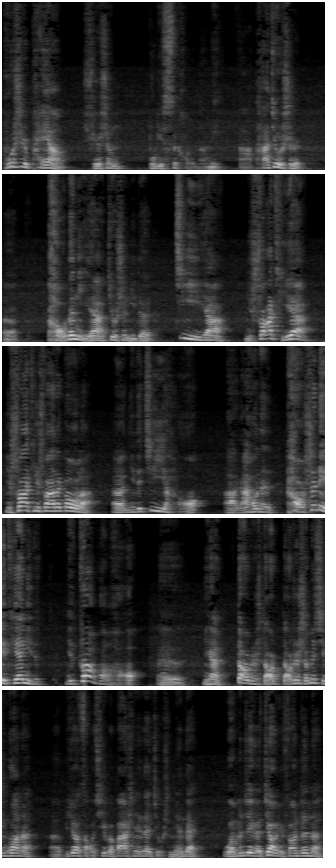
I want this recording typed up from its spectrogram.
不是培养学生独立思考的能力啊，它就是呃考的你呀，就是你的记忆呀，你刷题呀，你刷题刷的够了，呃，你的记忆好啊，然后呢，考试那天你的你的状况好，呃，你看导致导导致什么情况呢？呃，比较早期吧，八十年代九十年代，我们这个教育方针呢，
